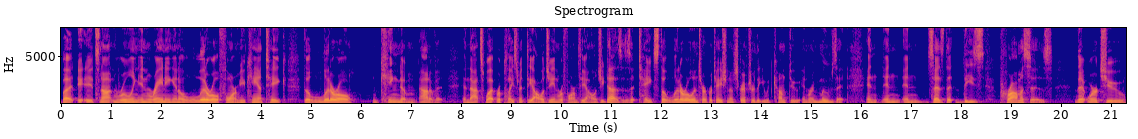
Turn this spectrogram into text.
But it, it's not ruling and reigning in a literal form. You can't take the literal kingdom out of it. And that's what replacement theology and reform theology does is it takes the literal interpretation of scripture that you would come to and removes it and and and says that these promises that were to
